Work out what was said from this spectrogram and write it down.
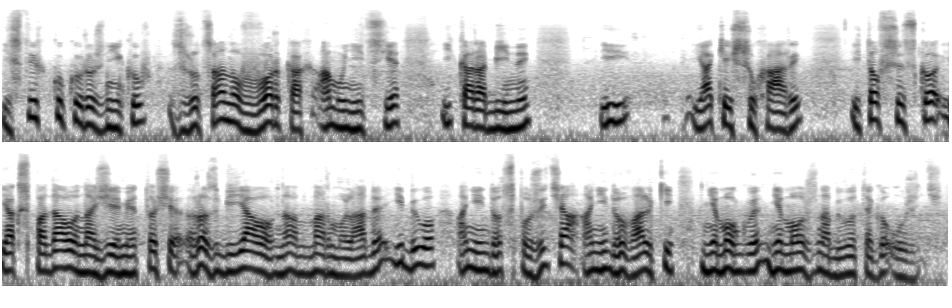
i z tych kukurużników zrzucano w workach amunicję i karabiny i jakieś suchary i to wszystko jak spadało na ziemię, to się rozbijało na marmoladę i było ani do spożycia, ani do walki nie, mogły, nie można było tego użyć.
